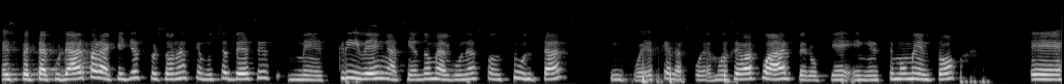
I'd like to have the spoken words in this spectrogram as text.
Espectacular para aquellas personas que muchas veces me escriben haciéndome algunas consultas y pues que las podemos evacuar, pero que en este momento eh,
